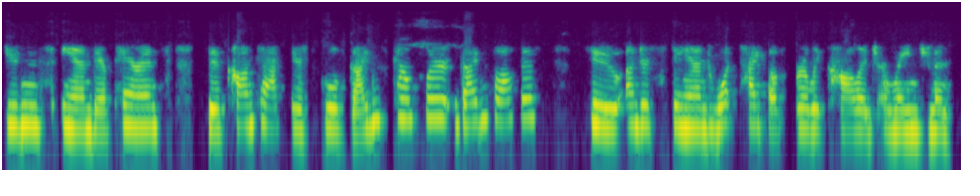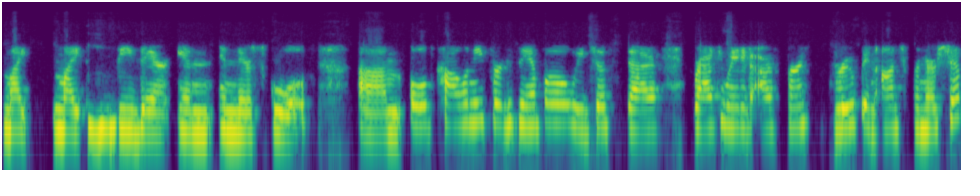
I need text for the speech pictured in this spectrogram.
students and their parents to contact their school's guidance counselor, guidance office to understand what type of early college arrangement might might Mhm. be there in in their schools. Um, Old Colony, for example, we just uh, graduated our first group in entrepreneurship.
